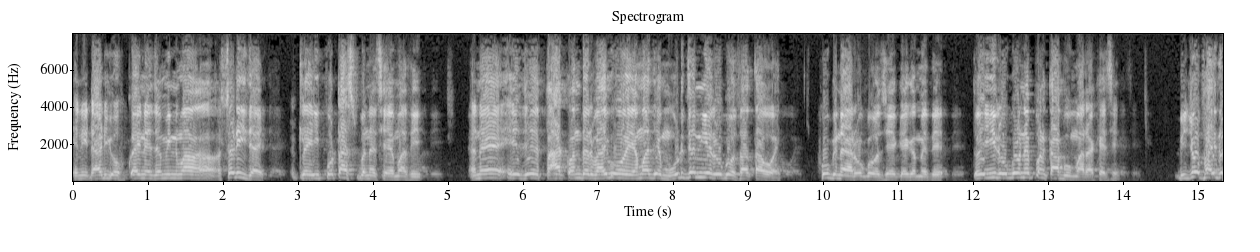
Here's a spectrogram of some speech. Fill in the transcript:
એની ડાળીઓ હુકાઈને જમીનમાં સડી જાય, એટલે એ પોટાશ બને છે એમાંથી. અને એ જે પાક અંદર વાવ્યો હોય, એમાં જે મૂળજન્ય રોગો થતા હોય, ફૂગના રોગો છે કે ગમે તે, તો એ રોગોને પણ કાબુમાં રાખે છે. બીજો ફાયદો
